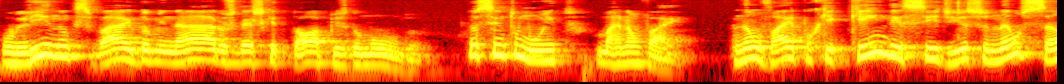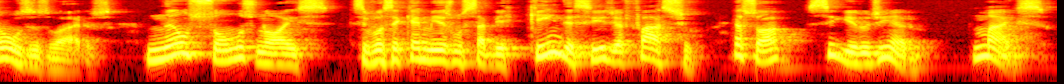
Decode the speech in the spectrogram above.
o Linux vai dominar os desktops do mundo. Eu sinto muito, mas não vai. Não vai porque quem decide isso não são os usuários, não somos nós. Se você quer mesmo saber quem decide, é fácil. É só seguir o dinheiro. Mas,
